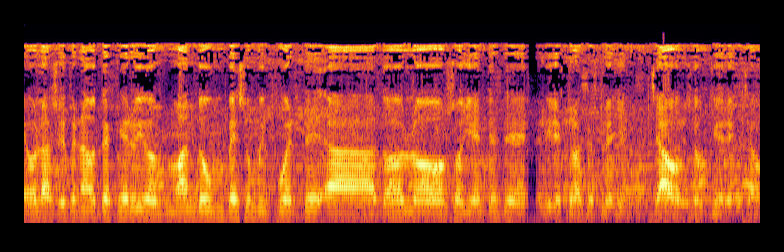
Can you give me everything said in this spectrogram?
Eh, hola, soy Fernando Tejero y os mando un beso muy fuerte a todos los oyentes de, Directo a las Estrellas. Chao, se os quiere, chao.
